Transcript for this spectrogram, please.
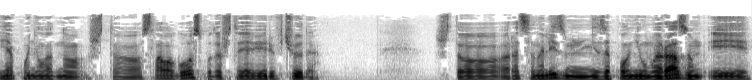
я понял одно, что слава Господу, что я верю в чудо, что рационализм не заполнил мой разум, и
